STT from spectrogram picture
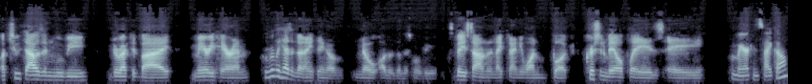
a 2000 movie directed by Mary Harron, who really hasn't done anything of no other than this movie. It's based on the 1991 book. Christian Bale plays a American Psycho.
